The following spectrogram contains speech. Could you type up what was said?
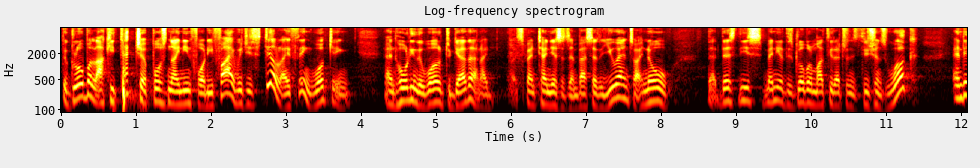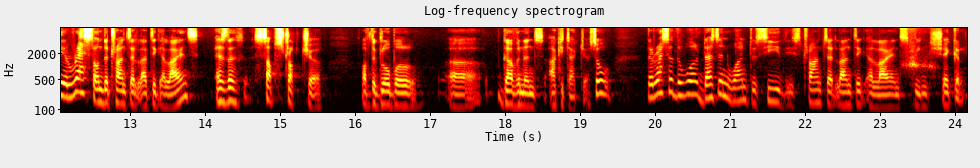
the global architecture post 1945, which is still, I think, working and holding the world together. And I, I spent 10 years as ambassador to the UN, so I know that these, many of these global multilateral institutions work, and they rest on the transatlantic alliance as the substructure of the global uh, governance architecture. So the rest of the world doesn't want to see this transatlantic alliance being shaken.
